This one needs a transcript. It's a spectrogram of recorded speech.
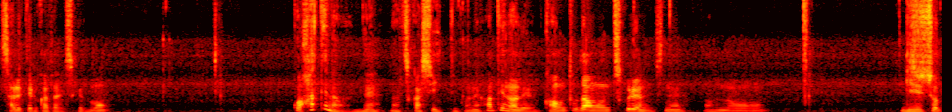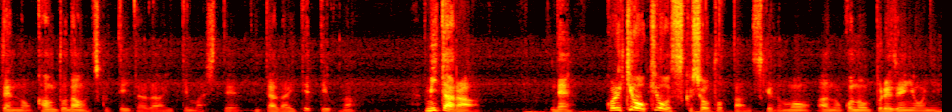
されてる方ですけども、これ、ハテナね、懐かしいっていうかね、ハテナでカウントダウン作れるんですね。あの、技術書店のカウントダウン作っていただいてまして、いただいてっていうかな。見たら、ね、これ今日、今日スクショを撮ったんですけども、あの、このプレゼン用に、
